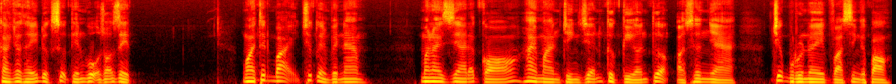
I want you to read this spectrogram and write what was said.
càng cho thấy được sự tiến bộ rõ rệt. Ngoài thất bại trước tuyển Việt Nam, Malaysia đã có hai màn trình diễn cực kỳ ấn tượng ở sân nhà trước Brunei và Singapore.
